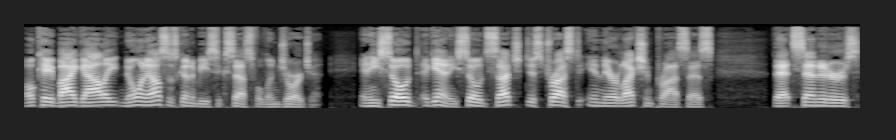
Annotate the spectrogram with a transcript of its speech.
Okay, by golly, no one else is going to be successful in Georgia. And he sowed, again, he sowed such distrust in their election process that Senators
